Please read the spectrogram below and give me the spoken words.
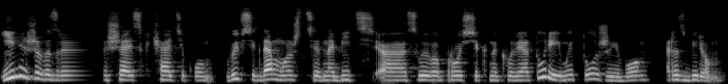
Или же, возвращаясь к чатику, вы всегда можете набить э, свой вопросик на клавиатуре, и мы тоже его разберем.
